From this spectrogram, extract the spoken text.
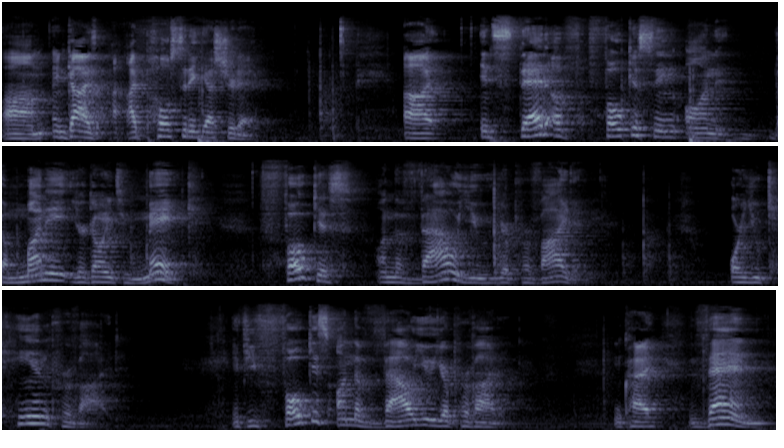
Um, and guys, I posted it yesterday. Uh, instead of focusing on the money you're going to make, focus on the value you're providing or you can provide. If you focus on the value you're providing, okay, then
